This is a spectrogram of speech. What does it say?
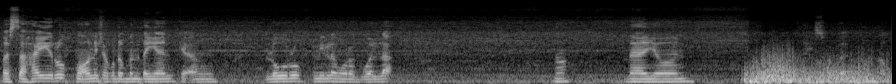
basta high roof mao ni siya kung nabantayan kay ang low roof nila murag wala. No? Dayon. Ay suga ang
